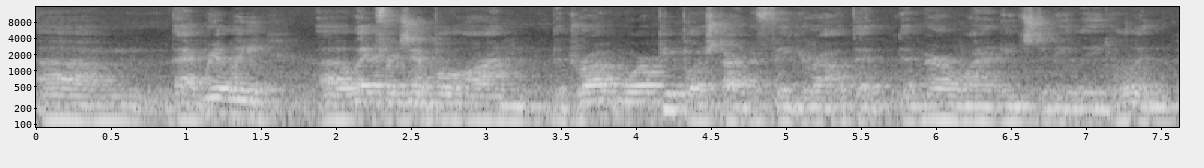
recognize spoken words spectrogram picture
um, that really, uh, like for example, on the drug war, people are starting to figure out that, that marijuana needs to be legal, and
